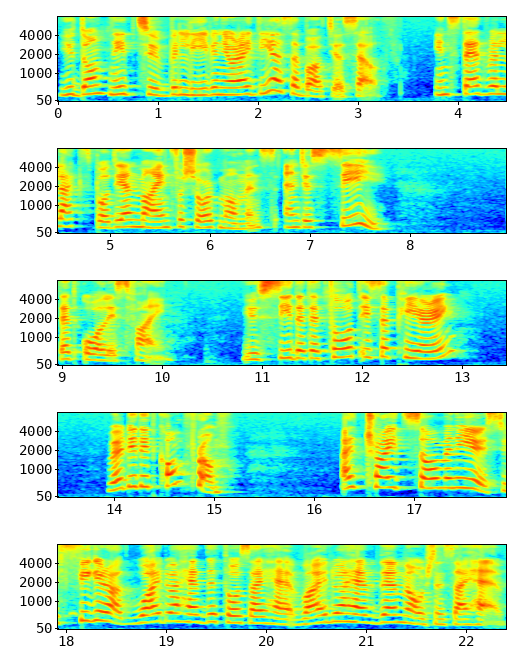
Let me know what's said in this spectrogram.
You don't need to believe in your ideas about yourself. Instead, relax body and mind for short moments and just see that all is fine. You see that a thought is appearing. Where did it come from? I tried so many years to figure out why do I have the thoughts I have? Why do I have the emotions I have?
